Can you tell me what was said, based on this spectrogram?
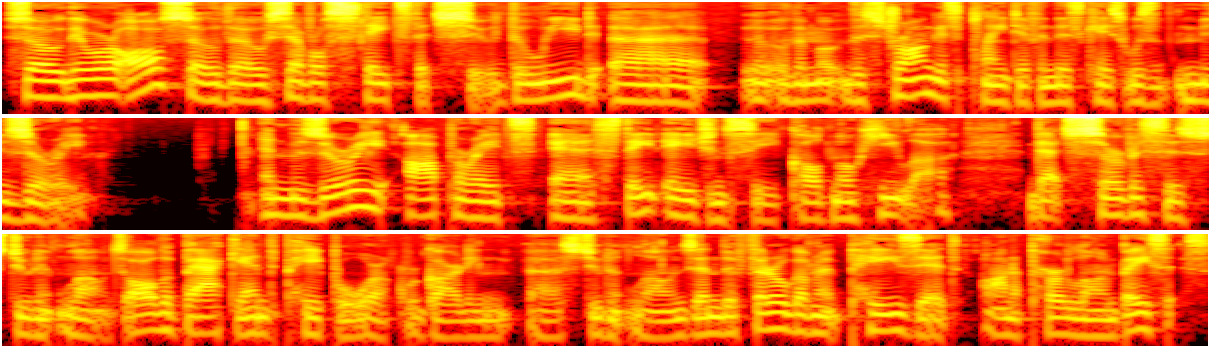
So there were also, though, several states that sued. The lead, uh, the, the strongest plaintiff in this case was Missouri. And Missouri operates a state agency called MOHELA that services student loans, all the back end paperwork regarding uh, student loans, and the federal government pays it on a per loan basis.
